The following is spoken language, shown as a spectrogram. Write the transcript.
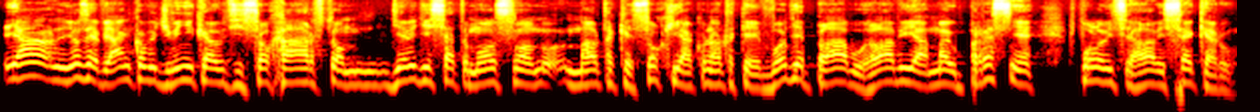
ja, Jozef Jankovič, vynikajúci sochár, v tom 98. mal také sochy, ako na takej vode plávu hlavy a majú presne v polovici hlavy sekeru.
